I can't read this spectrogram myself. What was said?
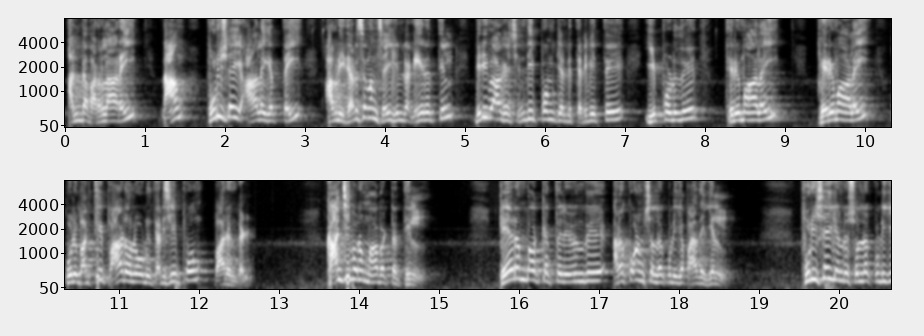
அந்த வரலாறை நாம் புருஷை ஆலயத்தை அப்படி தரிசனம் செய்கின்ற நேரத்தில் விரிவாக சிந்திப்போம் என்று தெரிவித்து இப்பொழுது திருமாலை பெருமாளை ஒரு பக்தி பாடலோடு தரிசிப்போம் வாருங்கள். காஞ்சிபுரம் மாவட்டத்தில் பேரம்பாக்கத்திலிருந்து அரக்கோணம் செல்லக்கூடிய பாதையில் புரிசை என்று சொல்லக்கூடிய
